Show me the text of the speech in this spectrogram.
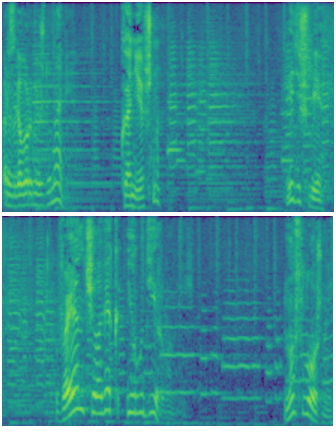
Разговор между нами. Конечно. Видишь ли, ВН человек эрудированный, но сложный.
